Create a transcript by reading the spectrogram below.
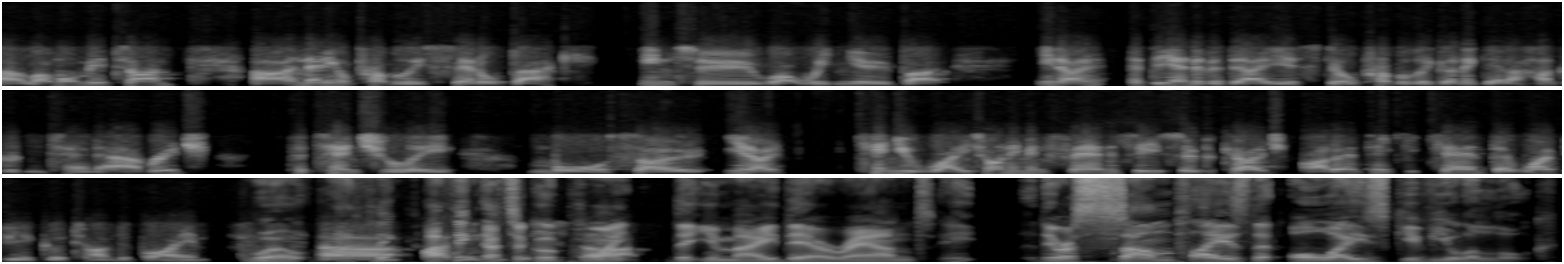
uh, a lot more mid time, uh, and then he'll probably settle back into what we knew. But you know, at the end of the day, you're still probably going to get 110 average, potentially more. So you know, can you wait on him in fantasy super coach? I don't think you can. There won't be a good time to buy him. Well, I uh, think I, I think, that's a good start. point that you made there around he, there are some players that always give you a look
